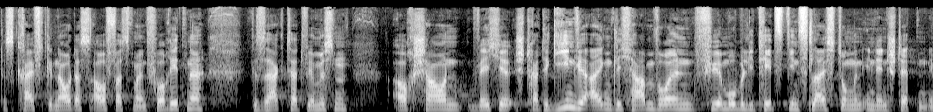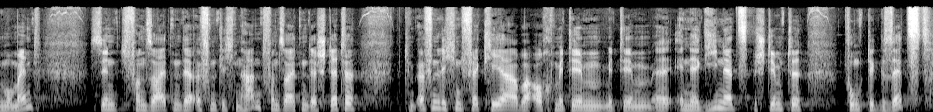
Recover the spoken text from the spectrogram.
das greift genau das auf, was mein Vorredner gesagt hat. Wir müssen auch schauen, welche Strategien wir eigentlich haben wollen für Mobilitätsdienstleistungen in den Städten. Im Moment sind von Seiten der öffentlichen Hand, von Seiten der Städte mit dem öffentlichen Verkehr, aber auch mit dem, mit dem äh, Energienetz bestimmte Punkte gesetzt.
